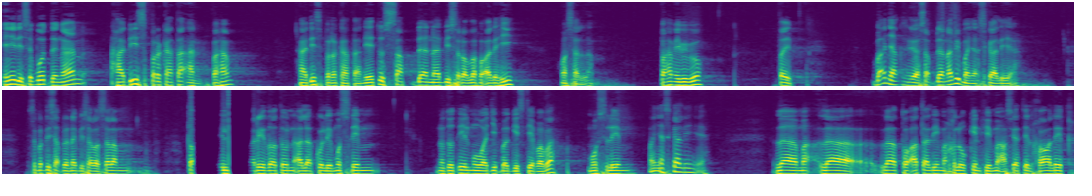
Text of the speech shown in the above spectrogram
Ini disebut dengan hadis perkataan, paham? Hadis perkataan yaitu sabda Nabi sallallahu alaihi wasallam. Paham Ibu-ibu? Baik. Banyak ya sabda Nabi banyak sekali ya. Seperti sabda Nabi sallallahu alaihi wasallam, "Faridatun ala kulli muslim." Nuntut ilmu wajib bagi setiap apa? Muslim. Banyak sekali ya. La la la ta'ata li makhluqin fi ma'siyatil khaliq.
